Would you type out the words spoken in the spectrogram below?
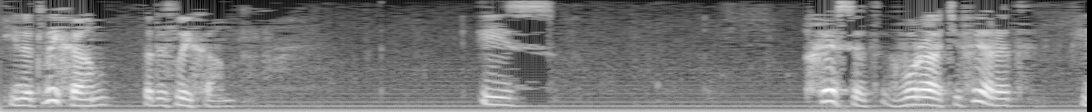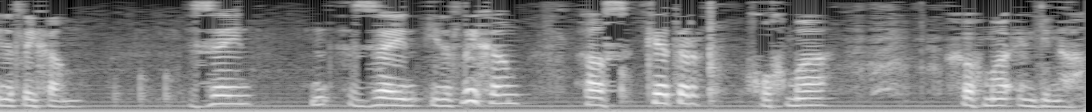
in het lichaam, dat is lichaam, is Geset, Gvora, Tiferet in het lichaam, zijn, zijn in het lichaam als Keter, Chogma, Chogma en Dina.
